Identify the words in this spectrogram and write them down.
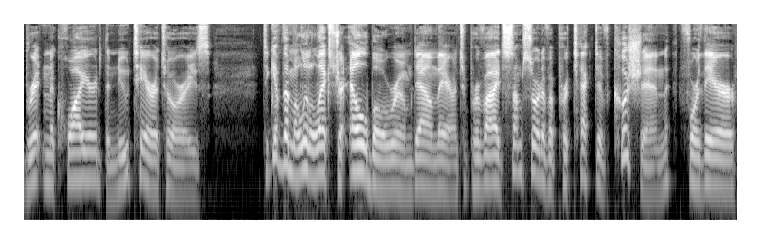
Britain acquired the new territories to give them a little extra elbow room down there and to provide some sort of a protective cushion for their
